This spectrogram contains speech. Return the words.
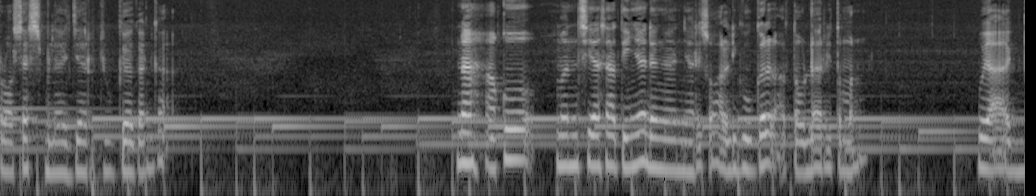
proses belajar juga kan kak. Nah, aku mensiasatinya dengan nyari soal di Google atau dari temen. WAG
